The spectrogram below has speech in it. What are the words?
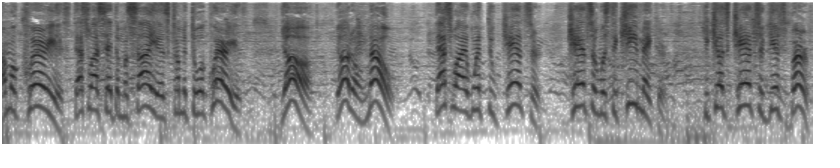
I'm Aquarius. That's why I said the Messiah is coming through Aquarius. Y'all, y'all don't know. That's why I went through cancer. Cancer was the key maker because cancer gives birth.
